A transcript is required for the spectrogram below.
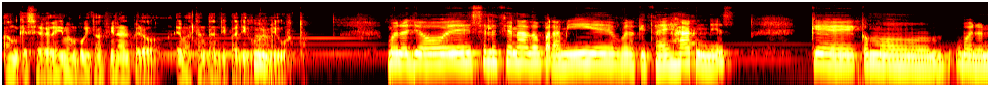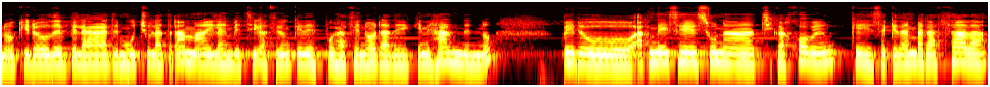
Aunque se redime un poquito al final, pero es bastante antipático por mm. mi gusto. Bueno, yo he seleccionado, para mí, eh, bueno, quizás es Agnes, que como, bueno, no quiero desvelar mucho la trama y la investigación que después hacen hora de quién es Agnes, ¿no? Pero Agnes es una chica joven que se queda embarazada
